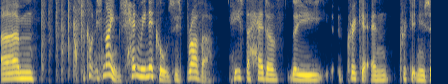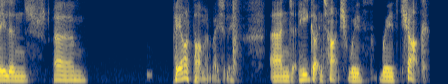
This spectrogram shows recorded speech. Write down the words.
um, I've forgotten his name. It's Henry Nicholls, his brother. He's the head of the cricket and cricket New Zealand's um, PR department basically, and he got in touch with with Chuck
